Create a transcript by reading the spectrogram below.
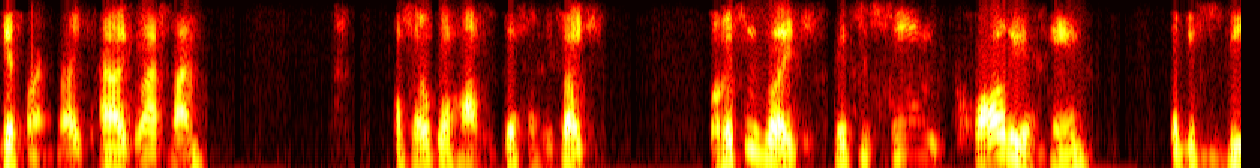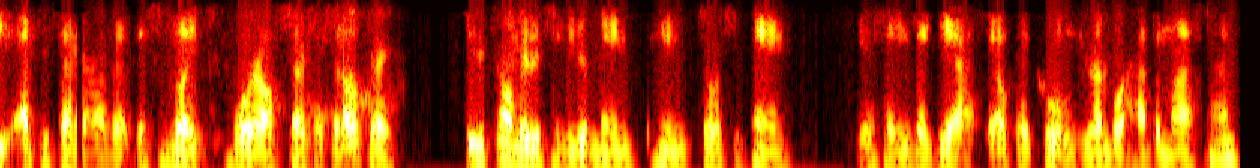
different, right? Kind of like last time." I said, "Okay, how's it different?" He's like, "Well, this is like it's the same quality of pain, but this is the epicenter of it. This is like where I'll start." I said, "Okay, so you're telling me this is your main pain source of pain?" You say he's like, "Yeah." I said, "Okay, cool. Do you remember what happened last time?"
